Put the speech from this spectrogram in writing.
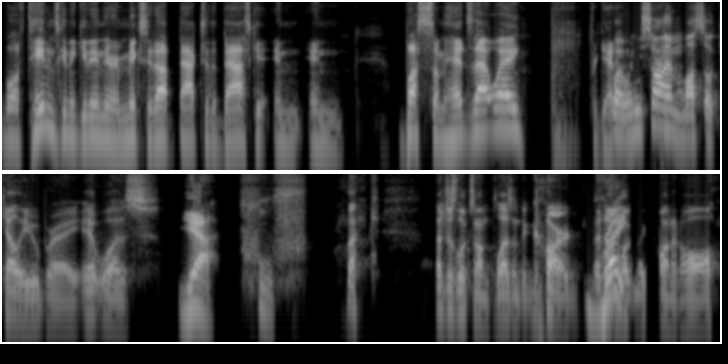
well, if Tatum's going to get in there and mix it up back to the basket and and bust some heads that way, forget Boy, it. when you saw him muscle Kelly Oubre, it was Yeah, poof, like that just looks unpleasant to guard. That Right. doesn't look like fun at all.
